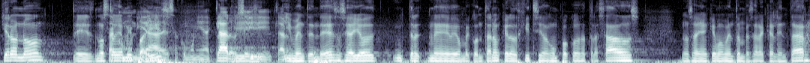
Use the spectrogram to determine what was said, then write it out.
quiero o no, eh, no estoy en mi país. Esa comunidad, claro, sí, sí, claro. Y me entendés, o sea, yo me, me, contaron que los hits iban un poco atrasados, no sabía en qué momento empezar a calentar,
